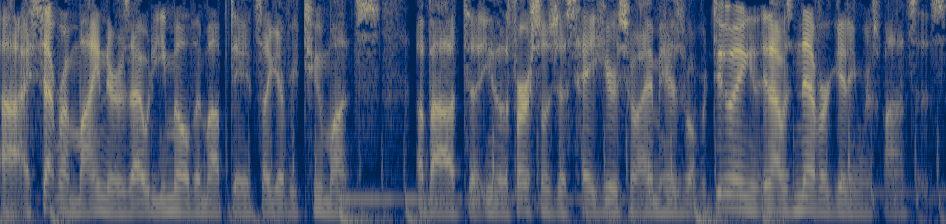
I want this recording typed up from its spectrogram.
Uh, I set reminders. I would email them updates like every two months about, uh, you know, the first one was just, hey, here's who I am, here's what we're doing. And I was never getting responses.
